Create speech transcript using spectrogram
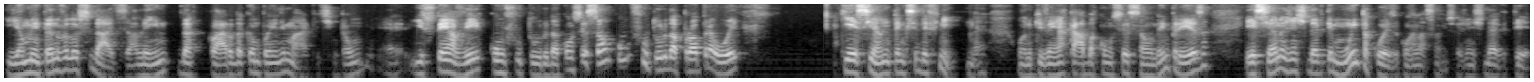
e, aumentando velocidades, além, da, claro, da campanha de marketing. Então, é, isso tem a ver com o futuro da concessão, com o futuro da própria Oi, que esse ano tem que se definir. Né? O ano que vem acaba a concessão da empresa. Esse ano a gente deve ter muita coisa com relação a isso. A gente deve ter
